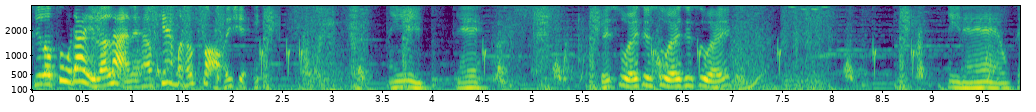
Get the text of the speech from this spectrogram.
คือเราสู้ได้อยู่แล้วแหละนะครับ แค่มาทดสอบเฉยๆนี่นี่สวยๆสวยๆสวยๆนี่แน่โอเค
